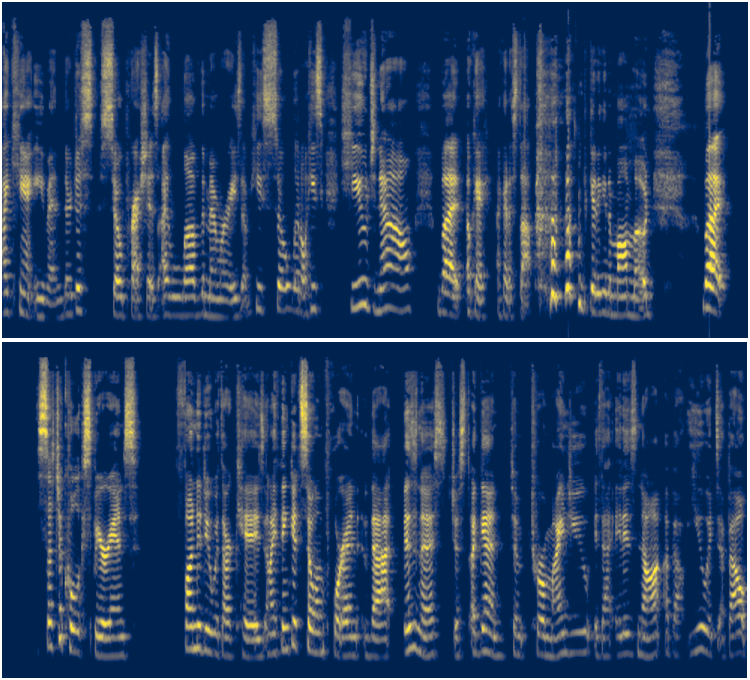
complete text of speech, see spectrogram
I can't even. They're just so precious. I love the memories of he's so little. He's huge now, but okay, I gotta stop. I'm getting into mom mode. But such a cool experience, fun to do with our kids. And I think it's so important that business, just again, to, to remind you, is that it is not about you. It's about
